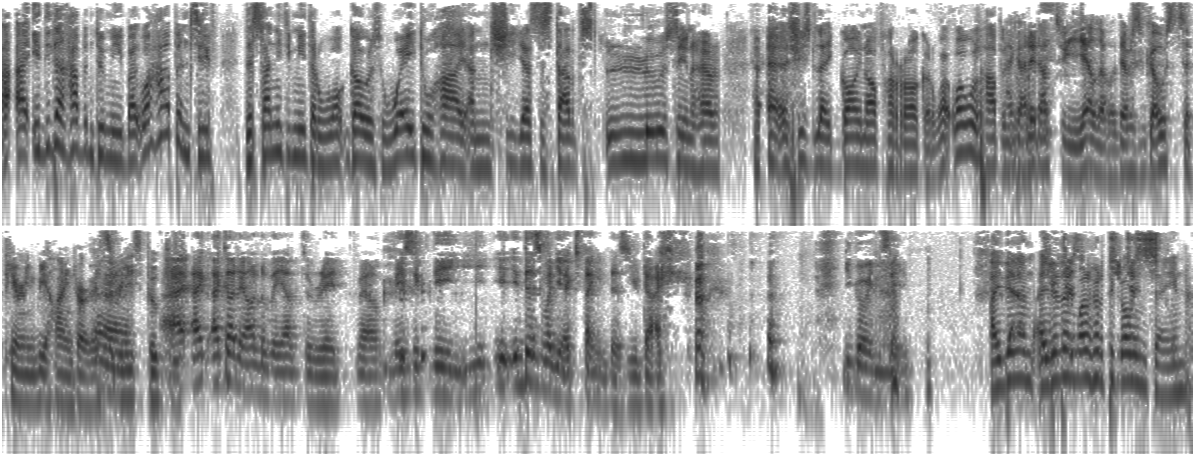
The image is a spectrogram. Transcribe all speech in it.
I, I- it didn't happen to me but what happens if the sanity meter wa- goes way too high and she just starts losing her uh, she's like going off her rocker what, what will happen I to got her? it up to yellow. There's ghosts appearing behind her. It's Uh, really spooky. I, I, I got it all the way up to red. Well, basically, y- it, it does what you expect it does. You die. you go insane. I didn't I didn't just- want her to go just- insane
